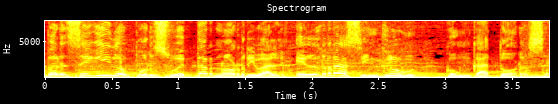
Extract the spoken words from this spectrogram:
perseguido por su eterno rival, el Racing Club, con 14.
